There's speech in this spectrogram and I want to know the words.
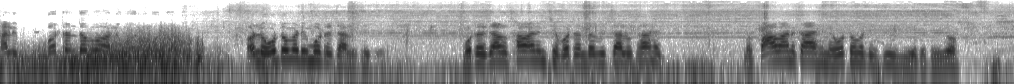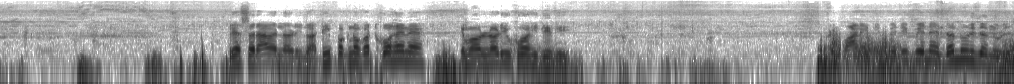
ખાલી બટન દબાવવાનું મોટર એટલે ઓટોમેટિક મોટર ચાલુ થઈ જાય. મોટર ચાલુ થવાની છે બટન દબી ચાલુ થાય જ. પાવાની કાંઈ નહીં ઓટોમેટિક થઈ ગયું પછી જો. પ્રેશર આવે નળીનો. આ ટીપકનો કટકો છે ને, એમાં ઓલી ખોહી દીધી. પાણી ટીપે ટીપે ને દંડુડી દંડુડી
